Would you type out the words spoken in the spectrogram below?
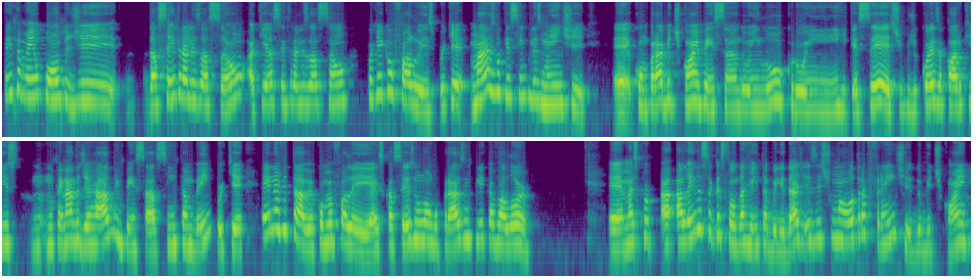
Tem também o ponto de, da centralização. Aqui a centralização. Por que, que eu falo isso? Porque mais do que simplesmente é, comprar Bitcoin pensando em lucro, em enriquecer, esse tipo de coisa, claro que isso não tem nada de errado em pensar assim também, porque é inevitável, como eu falei, a escassez no longo prazo implica valor. É, mas por, a, além dessa questão da rentabilidade, existe uma outra frente do Bitcoin,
